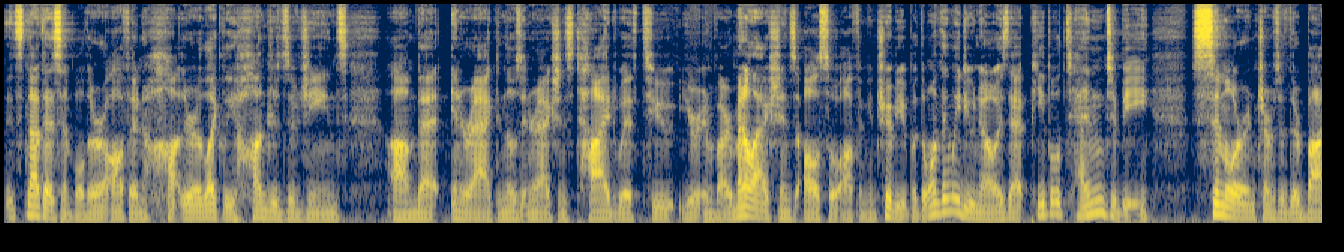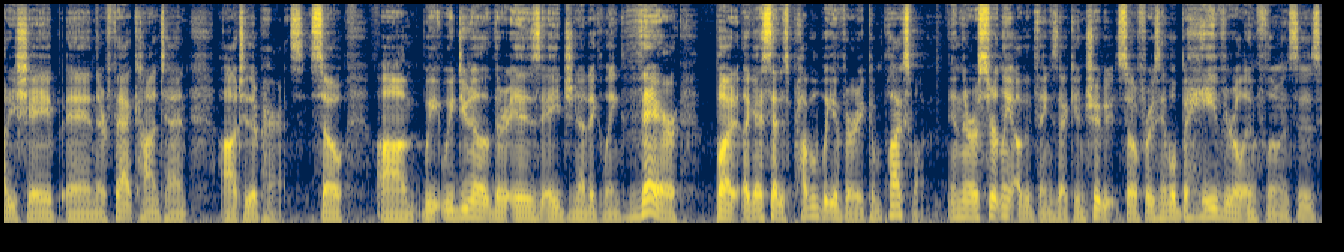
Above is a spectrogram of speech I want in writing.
It's not that simple. There are often, there are likely hundreds of genes um, that interact, and those interactions tied with to your environmental actions also often contribute. But the one thing we do know is that people tend to be similar in terms of their body shape and their fat content uh, to their parents. So um, we, we do know that there is a genetic link there, but like I said, it's probably a very complex one. And there are certainly other things that contribute. So, for example, behavioral influences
